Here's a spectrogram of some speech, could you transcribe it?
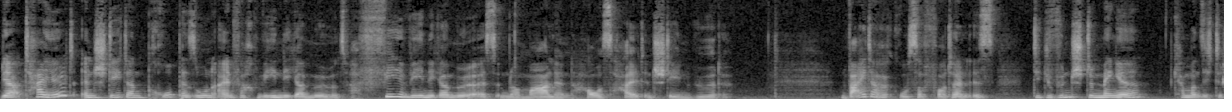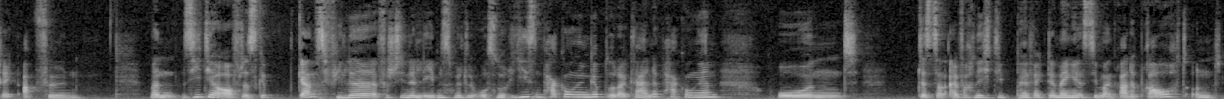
ja, teilt, entsteht dann pro Person einfach weniger Müll. Und zwar viel weniger Müll, als im normalen Haushalt entstehen würde. Ein weiterer großer Vorteil ist, die gewünschte Menge kann man sich direkt abfüllen. Man sieht ja oft, es gibt ganz viele verschiedene Lebensmittel, wo es nur Riesenpackungen gibt oder kleine Packungen und das dann einfach nicht die perfekte Menge ist, die man gerade braucht. Und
